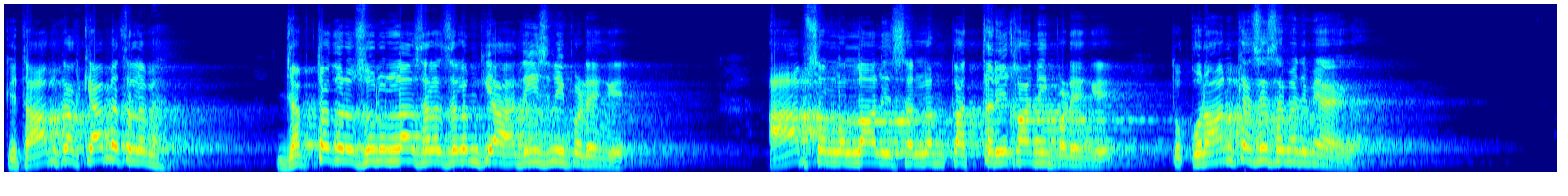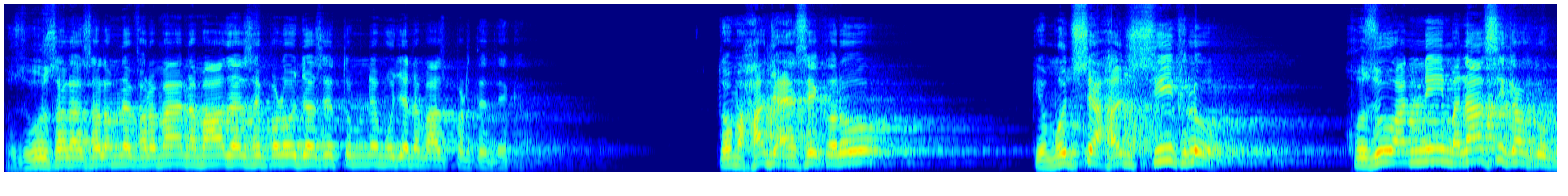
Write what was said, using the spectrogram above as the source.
کتاب کا کیا مطلب ہے؟ جب تک رسول اللہ صلی اللہ علیہ وسلم کی احادیث نہیں پڑھیں گے، آپ صلی اللہ علیہ وسلم کا طریقہ نہیں پڑھیں گے، تو قرآن کیسے سمجھ میں آئے گا؟ حضور صلی اللہ علیہ وسلم نے فرمایا، نماز ایسے پڑھو جیسے تم نے مجھے نماز پڑھتے دیکھا۔ تم حج ایسے کرو کہ مجھ سے حج سیکھ لو۔ خزو انی مناسب حکم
